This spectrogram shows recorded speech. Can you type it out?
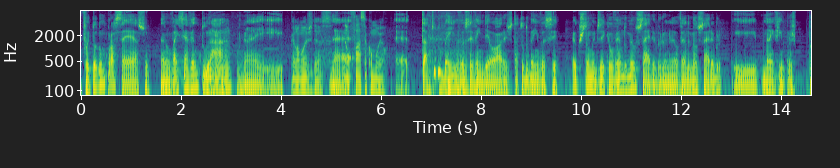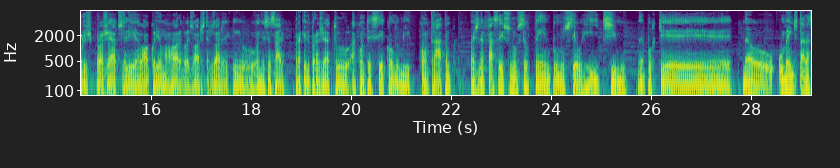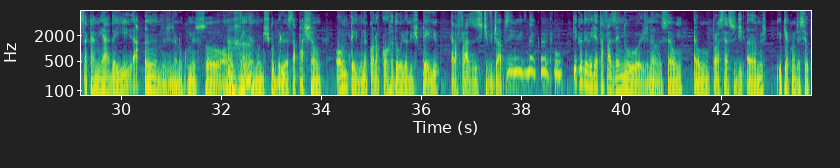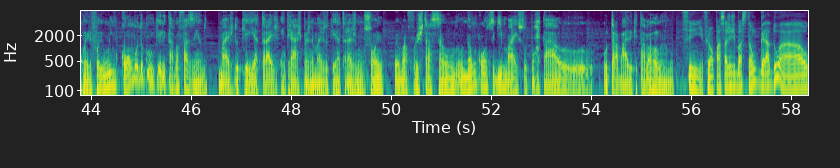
foi todo um processo, né, não vai se aventurar, Uhum. né, e Pelo amor de Deus. É. Não faça como eu. tá tudo bem você vender horas, tá tudo bem você... Eu costumo dizer que eu vendo o meu cérebro, né, eu vendo o meu cérebro e, né, enfim, pros, pros projetos ali, aloco ali uma hora, duas horas, três horas, enfim, o, o necessário para aquele projeto acontecer quando me contratam, mas né, faça isso no seu tempo, no seu ritmo, né? Porque né, o, o Mandy tá nessa caminhada aí há anos, né? Não começou ontem, Aham. né? Não descobriu essa paixão ontem, né? Quando acordou, olhou no espelho, aquela frase do Steve Jobs, "E, né, o que, que eu deveria estar fazendo hoje? Não, isso é um, é um processo de anos e o que aconteceu com ele foi um incômodo com o que ele estava fazendo. Mais do que ir atrás, entre aspas, né? Mais do que ir atrás num sonho, foi uma frustração, o não conseguir mais suportar o, o trabalho que estava rolando. Sim, foi uma passagem de bastão gradual,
